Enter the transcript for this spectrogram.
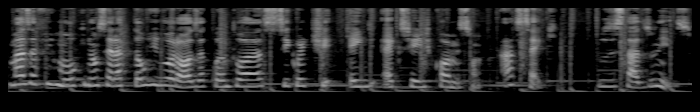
mas afirmou que não será tão rigorosa quanto a Security and Exchange Commission, a SEC, dos Estados Unidos.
